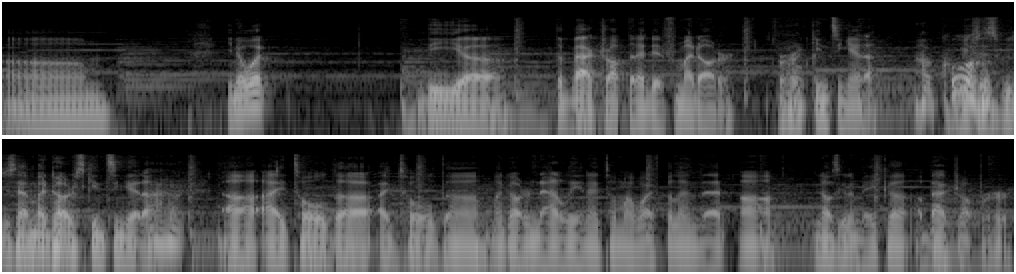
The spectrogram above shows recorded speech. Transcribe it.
um, you know what? The uh, the backdrop that I did for my daughter for her quinceañera. Oh, cool. We just we just had my daughter's quinceañera. Uh-huh. Uh, I told uh, I told uh, my daughter Natalie and I told my wife Belen that uh, you know I was gonna make a, a backdrop for her.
